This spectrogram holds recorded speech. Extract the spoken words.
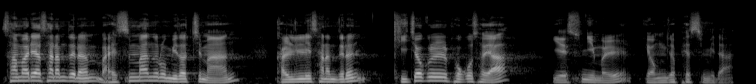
사마리아 사람들은 말씀만으로 믿었지만 갈릴리 사람들은 기적을 보고서야 예수님을 영접했습니다.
